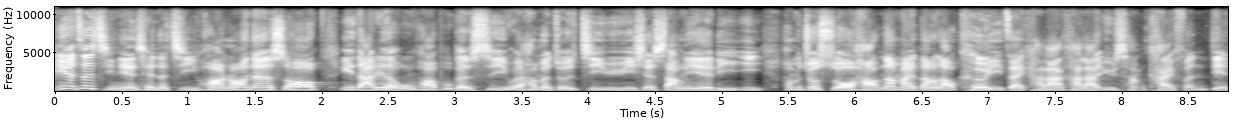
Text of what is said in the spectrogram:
因为这几年前的计划，然后那个时候意大利的文化部跟市议会，他们就是基于一些商业利益，他们就说好，那麦当劳可以在卡拉卡拉浴场开分店，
